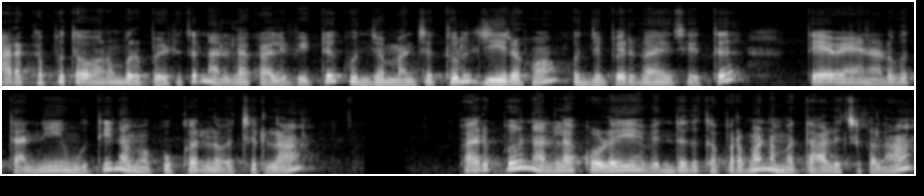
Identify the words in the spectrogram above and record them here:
அரை கப்பு துவரம்பருப்பு எடுத்து நல்லா கழுவிட்டு கொஞ்சம் மஞ்சத்தூள் ஜீரகம் கொஞ்சம் பெருங்காயம் சேர்த்து தேவையான அளவு தண்ணியும் ஊற்றி நம்ம குக்கரில் வச்சிடலாம். பருப்பு நல்லா குழைய வெந்ததுக்கப்புறமா நம்ம தாளிச்சுக்கலாம்.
